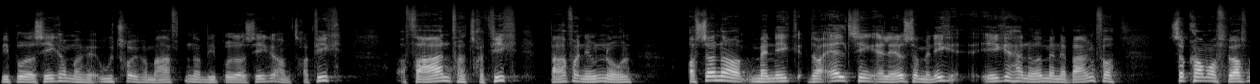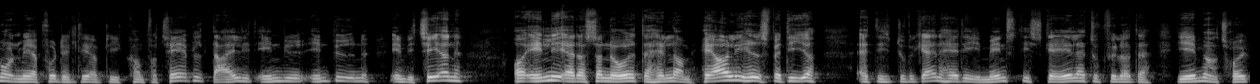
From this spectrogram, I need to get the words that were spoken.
vi bryder os ikke om at være utrygge om aftenen, og vi bryder os ikke om trafik og faren fra trafik, bare for at nævne noget. Og så når, man ikke, når alting er lavet, så man ikke, ikke har noget, man er bange for, så kommer spørgsmålet med at få det til at blive komfortabelt, dejligt, indbydende, inviterende. Og endelig er der så noget, der handler om herlighedsværdier, at du vil gerne have det i menneskelig skala, du føler dig hjemme og tryg.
